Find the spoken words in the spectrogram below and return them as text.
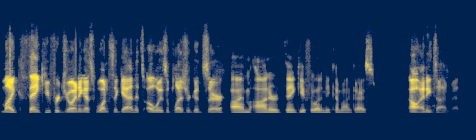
Mike, thank you for joining us once again. It's always a pleasure, good sir. I'm honored. Thank you for letting me come on, guys. Oh, anytime, man.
